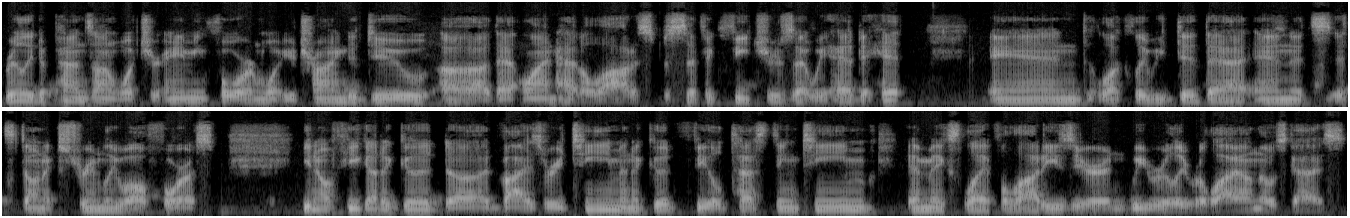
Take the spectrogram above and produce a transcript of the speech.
Really depends on what you're aiming for and what you're trying to do. Uh, that line had a lot of specific features that we had to hit and luckily we did that and it's it's done extremely well for us. You know if you got a good uh, advisory team and a good field testing team it makes life a lot easier and we really rely on those guys.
